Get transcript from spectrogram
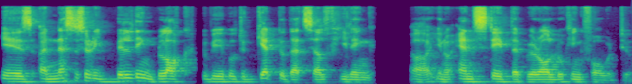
is a necessary building block to be able to get to that self healing uh, you know, end state that we're all looking forward to.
